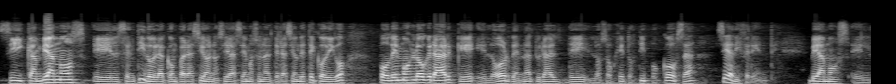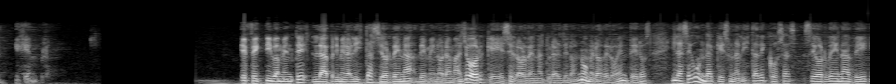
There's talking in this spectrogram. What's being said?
Si cambiamos el sentido de la comparación, o sea, hacemos una alteración de este código, podemos lograr que el orden natural de los objetos tipo cosa sea diferente. Veamos el ejemplo. Efectivamente, la primera lista se ordena de menor a mayor, que es el orden natural de los números, de los enteros, y la segunda, que es una lista de cosas, se ordena de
